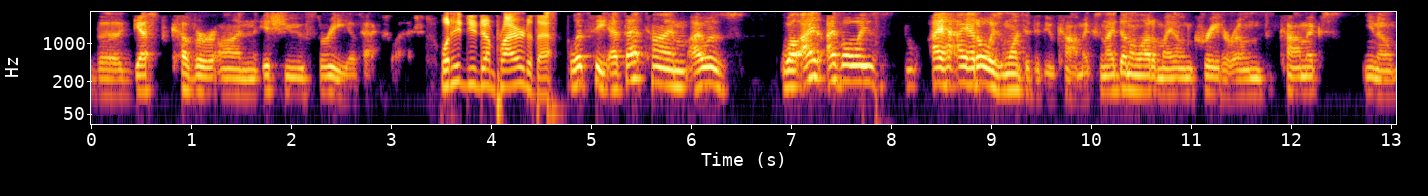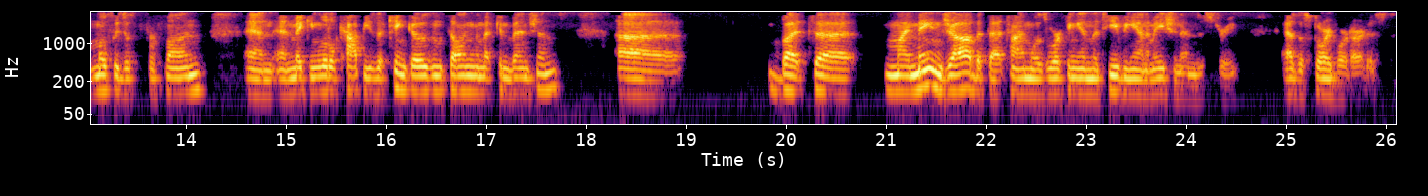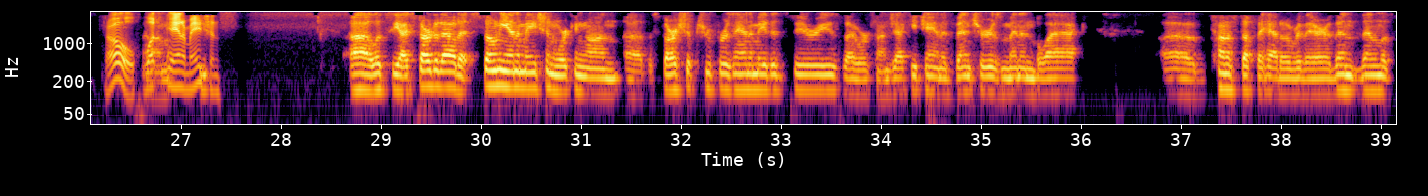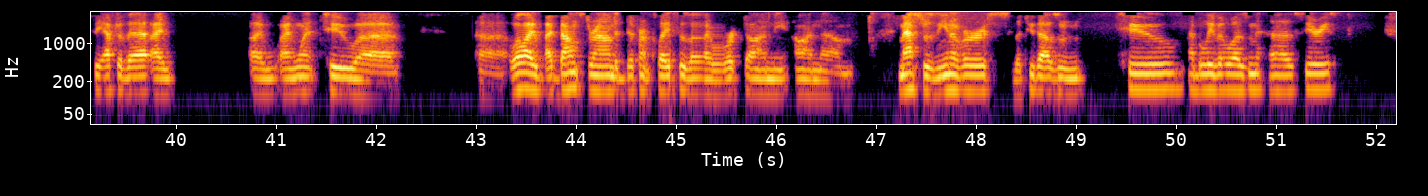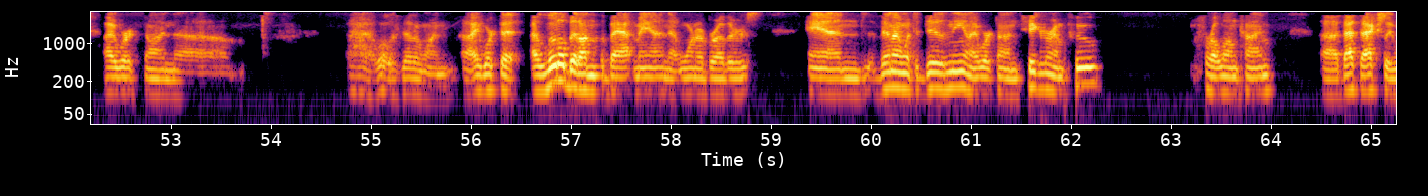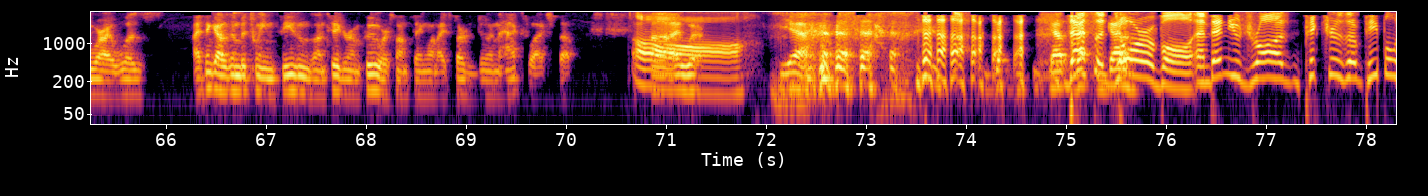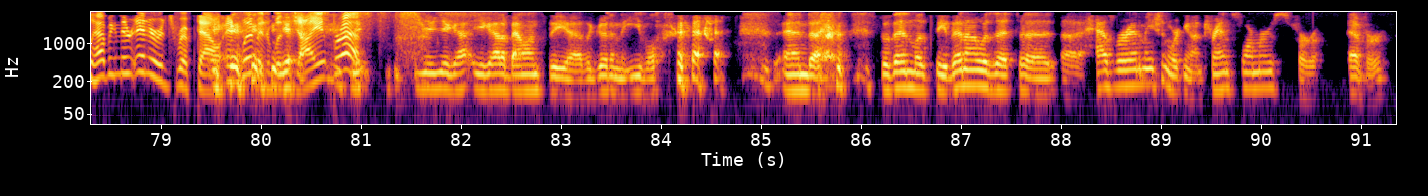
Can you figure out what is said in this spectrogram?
the guest cover on issue three of Hack Slash. What had you done prior to that? Let's see. At that time, I was well. I, I've always I, I had always wanted to do comics, and I'd done a lot of my own creator-owned comics. You know, mostly just for fun and and making little copies at Kinkos and selling them at conventions. Uh, but uh, my main job at that time was working in the TV animation industry as a storyboard artist. Oh, what um, animation? Uh, let's see. I started out at Sony Animation working on uh, the Starship Troopers animated series. I worked on Jackie Chan Adventures, Men in Black, a uh, ton of stuff they had over there. Then, then let's see. After that, I I, I went to uh, uh, well, I, I bounced around at different places. I worked on the on um, Masters of the Universe, the 2000 two, I believe it was, uh, series. I worked on um, uh, what was the other one? I worked at a little bit on the Batman at Warner Brothers, and then I went to Disney and I worked on Tigger and Pooh for a long time. Uh, that's actually where I was. I think I was in between seasons on Tigger and Pooh or something when I started doing the Hack Slash stuff. Oh, uh, yeah. got, That's got, adorable. Got and then you draw pictures of people having their innards ripped out and women with yeah. giant breasts. You, you, got you got to balance the uh, the good and the evil. and uh, so then let's see. Then I was at uh, uh, Hasbro Animation working on Transformers forever,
